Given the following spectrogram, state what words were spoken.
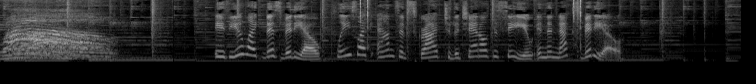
Wow! If you like this video, please like and subscribe to the channel to see you in the next video.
